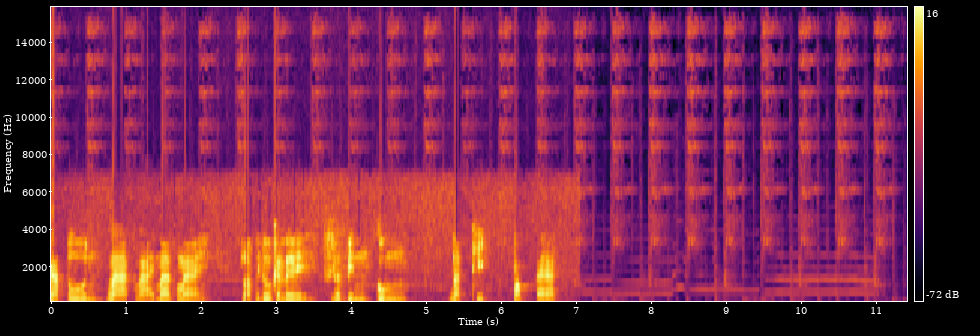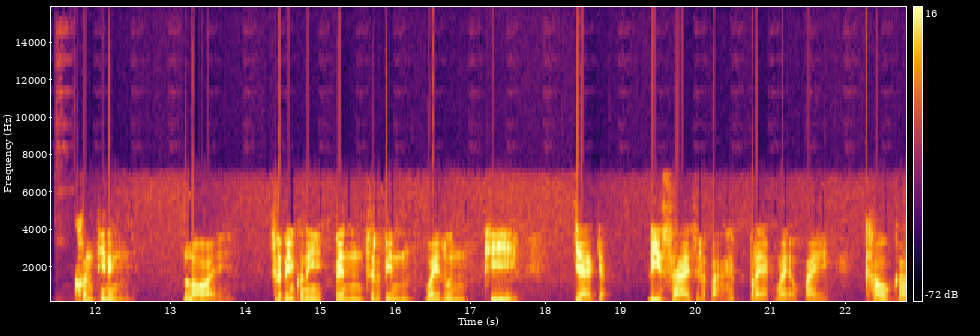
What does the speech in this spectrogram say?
การ์ตูนหลากหลายมากมาย เราไปดูกันเลย ศิลปินกลุ่ม ลัทธิป๊อปอาร์ตคนที่หนึ่งลอย ศิลปินคนนี้เป็นศิลปินวัยรุ่นที่อยากจะดีไซน์ศิลปะให้แปลกใหม่ออกไป เขาก็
